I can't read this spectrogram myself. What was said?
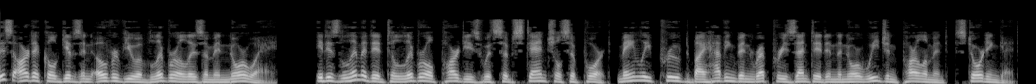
This article gives an overview of liberalism in Norway. It is limited to liberal parties with substantial support, mainly proved by having been represented in the Norwegian parliament, Stortinget.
